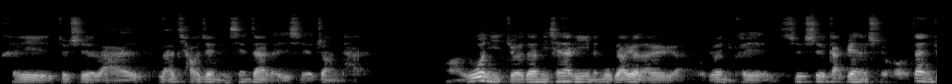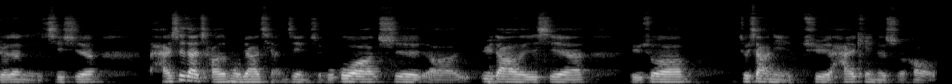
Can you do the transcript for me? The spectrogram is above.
可以就是来来调整你现在的一些状态。啊，如果你觉得你现在离你的目标越来越远，我觉得你可以是是改变的时候。但你觉得你其实还是在朝着目标前进，只不过是呃遇到了一些，比如说，就像你去 hiking 的时候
